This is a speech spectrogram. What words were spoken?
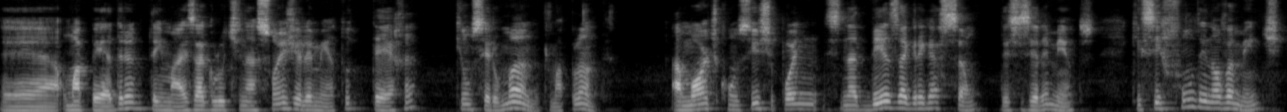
é, uma pedra tem mais aglutinações de elemento terra que um ser humano, que uma planta. A morte consiste, pois, na desagregação desses elementos, que se fundem novamente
